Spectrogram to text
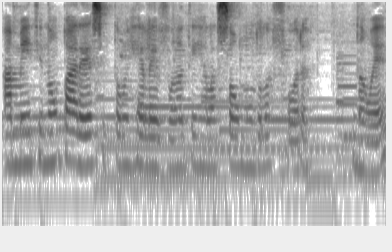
a mente não parece tão irrelevante em relação ao mundo lá fora, não é?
